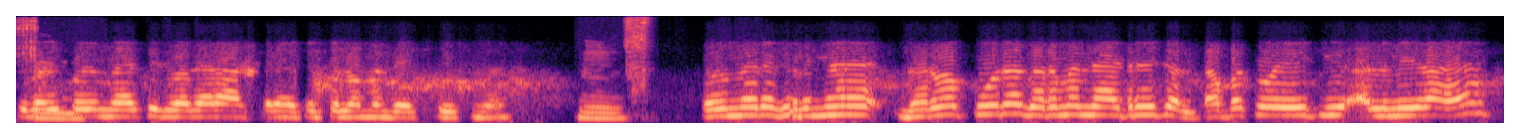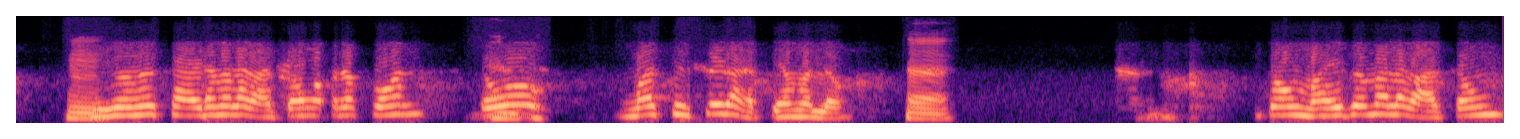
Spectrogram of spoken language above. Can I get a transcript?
कि भाई कोई मैसेज वगैरह आते रहते चलो मैं देखती हूँ इसमें हम्म। तो मेरे घर में घर में पूरे घर में नेट नहीं चलता बस वो एक ही अलमीरा है हम्म। जिसमें मैं साइड में लगाता हूँ अपना फ़ोन तो मस्त स्पीड आती है मतलब। हाँ। तो वहीं पे मैं लगाता हूँ।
